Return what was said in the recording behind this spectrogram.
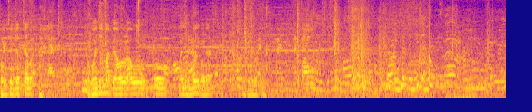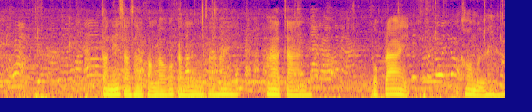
สองชิ้นจับจับอะผมให้ที่บัตรเอาเอาเอาไปถึงไว้ก่อนเนี่ยถึงบัตรตอนนี้สาวๆของเราก็กำลังจะให้พระอาจารย์ผูกร่ายข้อมือให้นะครับ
